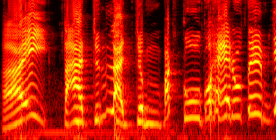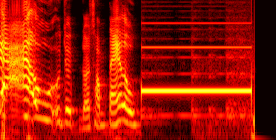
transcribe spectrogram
ấy ta chính là chùm bắt cua của hero team yeah! Ui, trời, rồi xong té luôn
